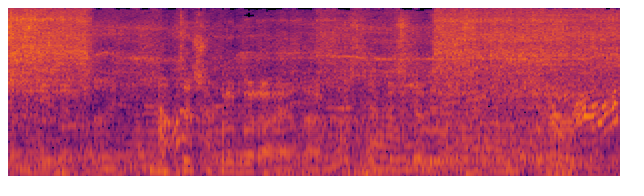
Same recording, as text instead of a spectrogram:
Ні, не той. Ну це що прибирає, так. Після Волі.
